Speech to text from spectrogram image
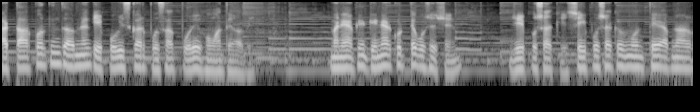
আর তারপর কিন্তু আপনাকে পরিষ্কার পোশাক পরে ঘুমাতে হবে। মানে আপনি ডিনার করতে বসেছেন, যে পোশাকে, সেই পোশাকের মধ্যে আপনার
